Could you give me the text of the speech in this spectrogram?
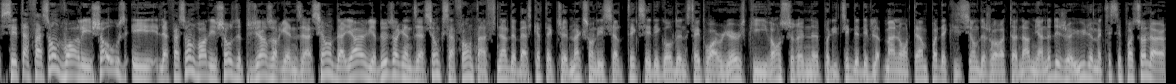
c'est ta façon de voir les choses et la façon de voir les choses de plusieurs organisations. D'ailleurs, il y a deux organisations qui s'affrontent en finale de basket actuellement, qui sont les Celtics et les Golden State Warriors, qui vont sur une politique de développement à long terme, pas d'acquisition de joueurs autonomes. Il y en a déjà eu, là, mais tu sais, c'est pas ça leur,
